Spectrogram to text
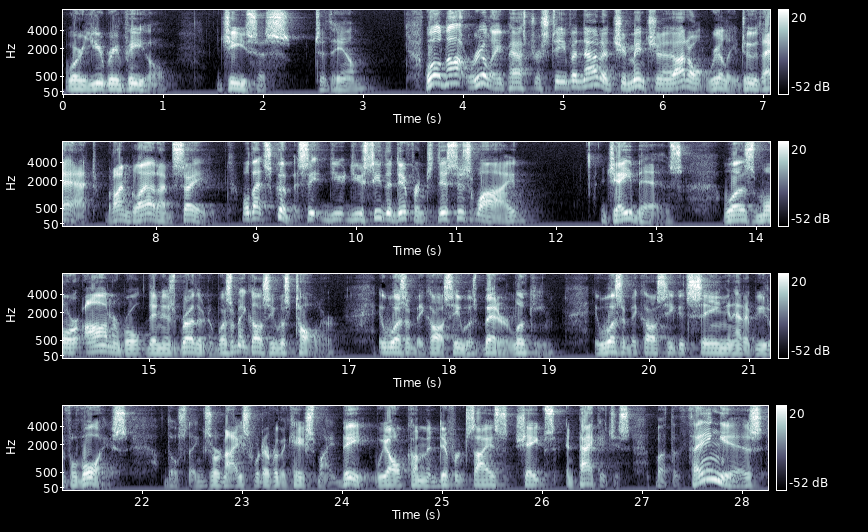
where you reveal Jesus to them? Well, not really, Pastor Stephen. Now that you mention it, I don't really do that, but I'm glad I'm saved. Well, that's good. But see, do you, do you see the difference? This is why Jabez was more honorable than his brethren. It wasn't because he was taller. It wasn't because he was better looking. It wasn't because he could sing and had a beautiful voice. Those things are nice, whatever the case might be. We all come in different size, shapes, and packages. But the thing is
